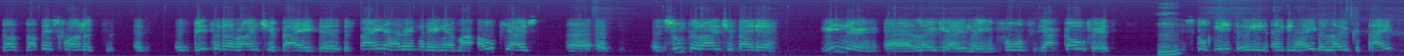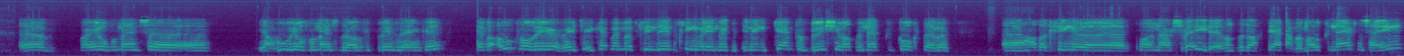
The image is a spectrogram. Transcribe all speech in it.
dat, dat is gewoon het, het, het bittere randje bij de, de fijne herinneringen, maar ook juist het het zoete randje bij de minder uh, leuke herinneringen. Bijvoorbeeld, ja, COVID. Hmm. Het is toch niet een, een hele leuke tijd. Uh, waar heel veel mensen, uh, ja, hoe heel veel mensen erover terugdenken. We hebben ook wel weer, weet je, ik heb met mijn vriendin, gingen we in een, in een camperbusje wat we net gekocht hebben, hadden, gingen we gewoon naar Zweden. Want we dachten, ja, we mogen nergens heen.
